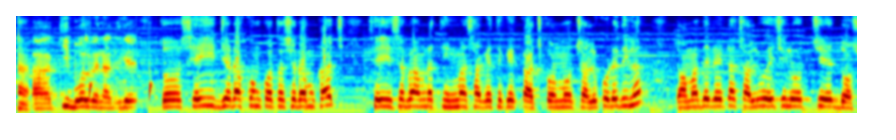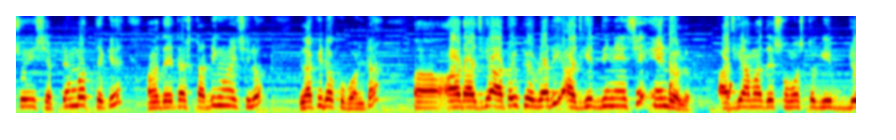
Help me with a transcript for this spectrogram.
হ্যাঁ। কি বলবেন আজকে? তো সেই যেরকম কথা সেরকম কাজ সেই হিসাবে আমরা তিন মাস আগে থেকে কাজকর্ম চালু করে দিলাম। তো আমাদের এটা চালু হয়েছিল হচ্ছে দশই সেপ্টেম্বর থেকে আমাদের এটা স্টার্টিং হয়েছিল লাকি ডক কুপনটা আহ, আর আজকে আটই ফেব্রুয়ারি, আজকের দিনে এসে এন্ড হলো। আজকে আমাদের সমস্ত গিফট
